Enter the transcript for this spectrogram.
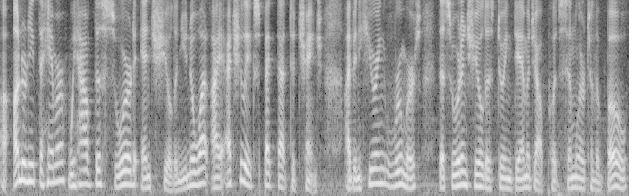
Uh, underneath the hammer, we have the sword and shield. And you know what? I actually expect that to change. I've been hearing rumors that sword and shield is doing damage output similar to the bow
